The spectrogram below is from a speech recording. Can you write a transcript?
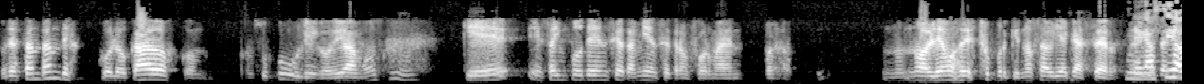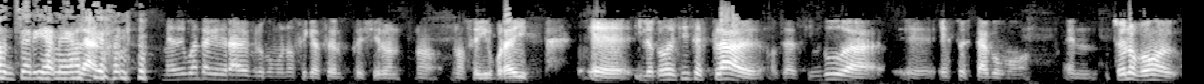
o sea, están tan descolocados con, con su público, digamos, mm que esa impotencia también se transforma en, bueno, no, hablemos de esto porque no sabría qué hacer. Negación sería negación. me doy cuenta que es grave, pero como no sé qué hacer, prefiero no, no seguir por ahí. Eh, y lo que vos decís es clave, o sea, sin duda eh, esto está como, en, yo lo pongo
